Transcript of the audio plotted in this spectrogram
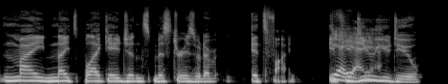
my Night's Black Agents mysteries, whatever. It's fine. If Yeah, you yeah, do, yeah. you do.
